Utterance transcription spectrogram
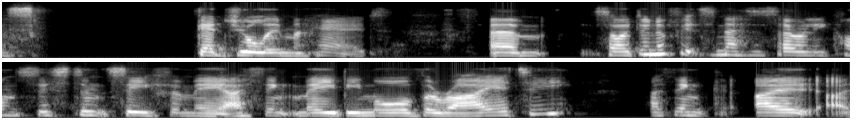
a schedule in my head. Um, so I don't know if it's necessarily consistency for me. I think maybe more variety. I think I, I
